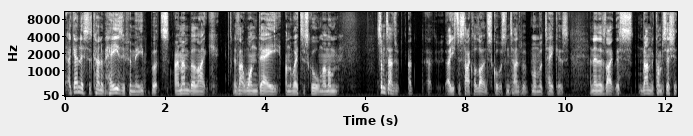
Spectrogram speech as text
again, this is kind of hazy for me, but I remember like there's like one day on the way to school, my mum. Sometimes I, I, used to cycle a lot in school, but sometimes mum would take us. And then there's like this random conversation,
